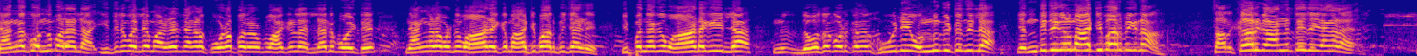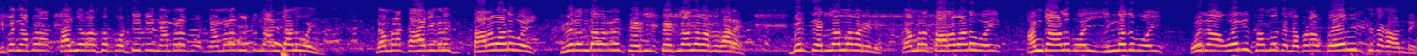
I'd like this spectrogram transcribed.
ഞങ്ങൾക്ക് പറയല്ല ഇതിൽ വലിയ മഴയിൽ ഞങ്ങളെ കൂടെ ബാക്കിയുള്ള എല്ലാവരും പോയിട്ട് ഞങ്ങൾ ഇവിടുന്ന് വാടകയ്ക്ക് മാറ്റി പാർപ്പിച്ചാണ്. ഇപ്പം ഞങ്ങൾക്ക് വാടകയില്ല. ദിവസം കൊടുക്കുന്ന കൂലി ഒന്നും കിട്ടുന്നില്ല. എന്തിന് നിങ്ങൾ മാറ്റി പാർപ്പിക്കണ? സർക്കാർ ഇത് ഞങ്ങളെ. ഇപ്പം നമ്മളെ കഴിഞ്ഞ പ്രാവശ്യം പൊട്ടിയിട്ട് നമ്മളെ നമ്മളെ വീട്ടിൽ നിന്ന് അഞ്ചാൾ പോയി. നമ്മളെ കാര്യങ്ങൾ തറവാട് പോയി. ഇവരെന്താ പറഞ്ഞത്? തരില്ല എന്ന് പറഞ്ഞു സാറേ. ഇവർ തരില്ല എന്നാ പറയുന്നത്. നമ്മളെ തറവാട് പോയി അഞ്ചാൾ പോയി ഇന്നത് പോയി. ഒരു ഒരു സംഭവത്തില്ല. ഇവിടെ വേറിരിച്ചിട്ട് കാണണ്ടേ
